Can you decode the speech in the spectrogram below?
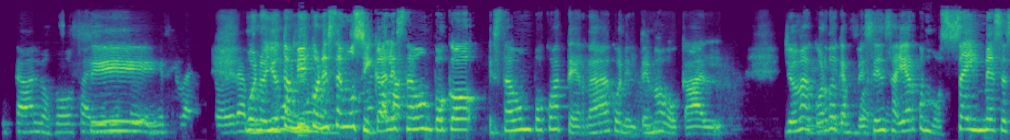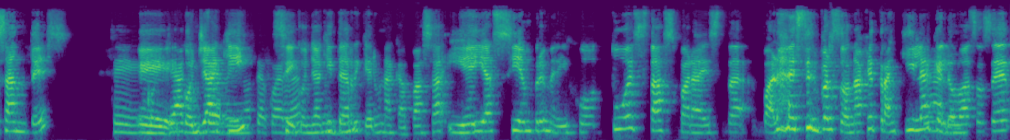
Estaban los dos ahí en, ese, baile. bueno, yo también con este musical estaba un poco, estaba un poco aterrada con el tema vocal. Yo me acuerdo que empecé a ensayar como seis meses antes. Sí, con, Jackie, Terry, sí, con Jackie Terry, que era una capaza, y ella siempre me dijo, tú estás para, esta, para este personaje, tranquila que lo vas a hacer.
